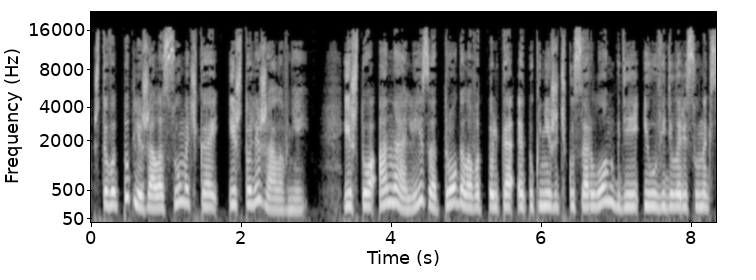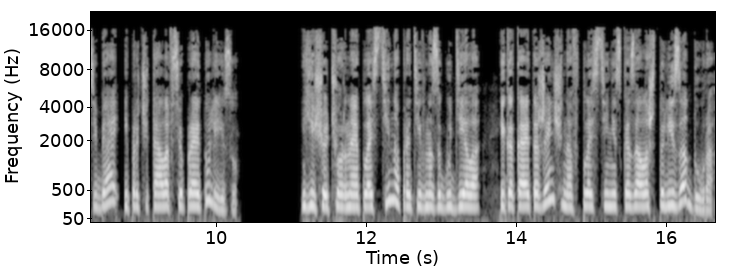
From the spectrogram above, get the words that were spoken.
что вот тут лежала сумочка и что лежало в ней. И что она, Лиза, трогала вот только эту книжечку с орлом, где и увидела рисунок себя и прочитала все про эту Лизу. Еще черная пластина противно загудела, и какая-то женщина в пластине сказала, что Лиза дура.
